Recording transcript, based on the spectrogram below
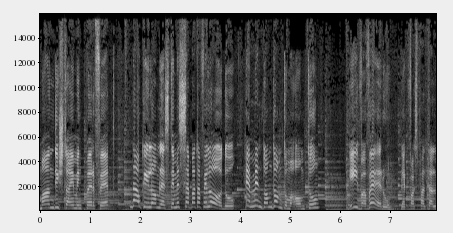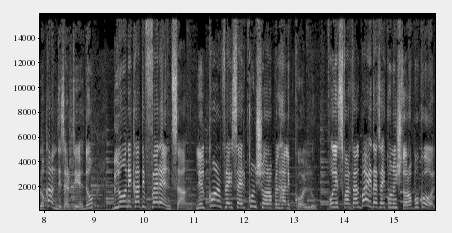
Ma għandix timing perfett. Dawk ilhom lesti mis-seba' ta' filgħodu, imma intom domtu ma qomtu. Iva veru, l-ekfas bħal tal-lukandi ser tieħdu, bl-unika differenza li l-cornflakes ser jkun xorob il-ħalib kollu u l-isfar tal-bajda se jkun inxtorob ukoll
